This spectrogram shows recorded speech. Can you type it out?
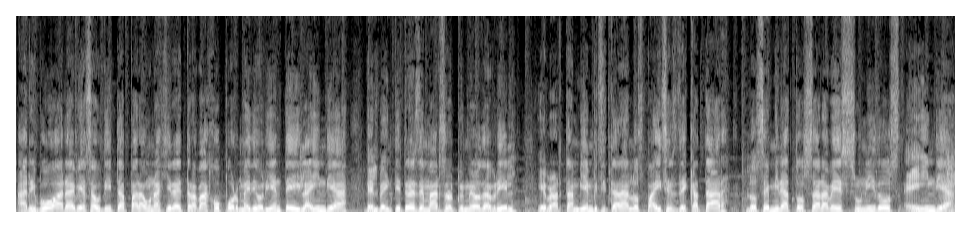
arribó a Arabia Saudita para una gira de trabajo por Medio Oriente y la India del 23 de marzo al 1 de abril. Ebrard también visitará los países de Qatar, los Emiratos Árabes Unidos e India.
